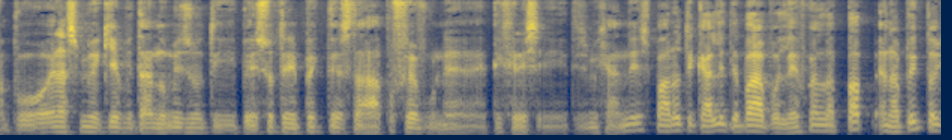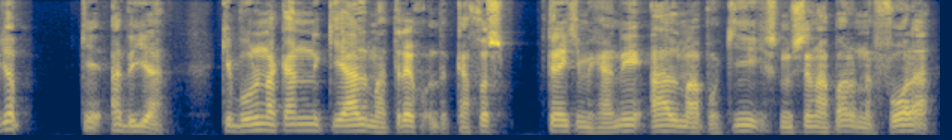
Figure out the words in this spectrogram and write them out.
από ένα σημείο και έπειτα νομίζω ότι οι περισσότεροι παίκτες θα αποφεύγουν ε, τη χρήση της μηχανής. Παρότι καλείται πάρα πολύ εύκολα, παπ, ένα πίκτο για και αντιγεια. Και μπορούν να κάνουν και άλμα τρέχοντα, καθώς τρέχει η μηχανή, άλμα από εκεί και στην ουσία να πάρουν φόρα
